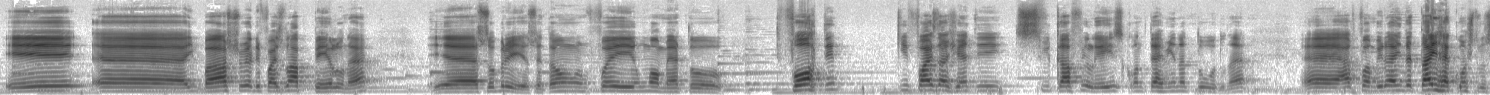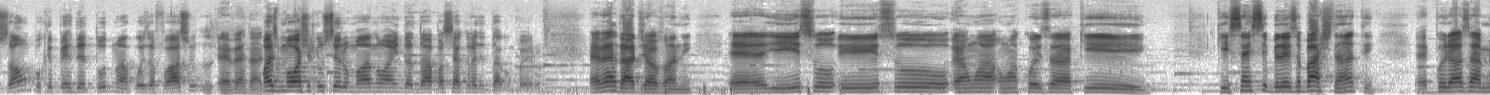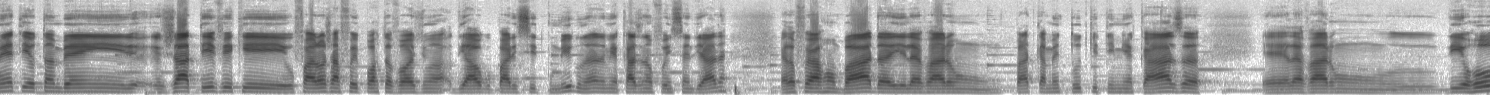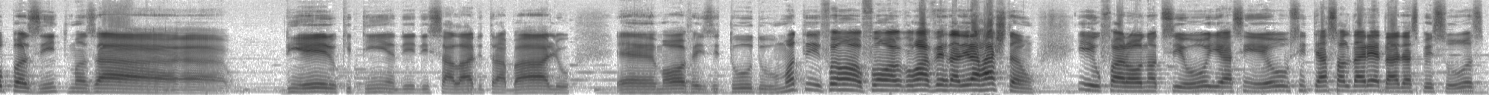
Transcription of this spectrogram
E é, embaixo ele faz um apelo, né? É, sobre isso. Então foi um momento forte que faz a gente ficar feliz quando termina tudo, né? É, a família ainda está em reconstrução, porque perder tudo não é uma coisa fácil. É verdade. Mas mostra que o ser humano ainda dá para se acreditar, companheiro. É verdade, Giovanni. É, e isso, e isso é uma, uma coisa que, que sensibiliza bastante. É, curiosamente, eu também já tive que. O Farol já foi porta-voz de, de algo parecido comigo, né? Na minha casa não foi incendiada. Ela foi arrombada e levaram praticamente tudo que tinha em minha casa. É, levaram de roupas íntimas a, a dinheiro que tinha de, de salário de trabalho, é, móveis e tudo. Um monte, foi, uma, foi uma, uma verdadeira arrastão. E o Farol noticiou e assim, eu senti a solidariedade das pessoas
